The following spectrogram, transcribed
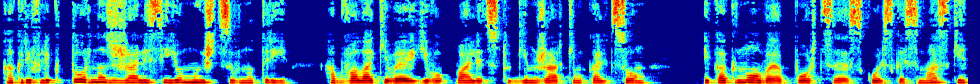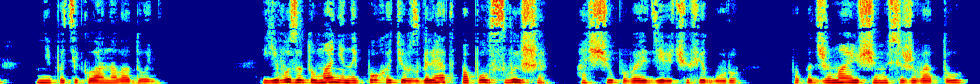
как рефлекторно сжались ее мышцы внутри, обволакивая его палец тугим жарким кольцом, и как новая порция скользкой смазки не потекла на ладонь. Его затуманенный похотью взгляд пополз выше, ощупывая девичью фигуру, по поджимающемуся животу,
